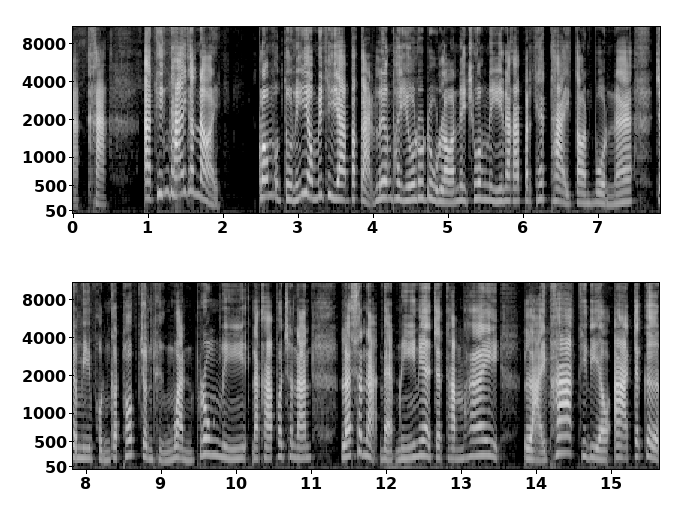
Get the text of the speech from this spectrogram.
นะคะอะทิ้งท้ายกันหน่อย กรมอุตุนิยมวิทยาประกาศเรื่องพายุฤดูร้อนในช่วงนี้นะคะ ประเทศไทยตอนบนนะจะมีผลกระทบจนถึงวันพรุ่งนี้นะคะ เพราะฉะนั้นลักษณะแบบนี้เนี่ยจะทำให้หลายภาคทีเดียวอาจจะเกิด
